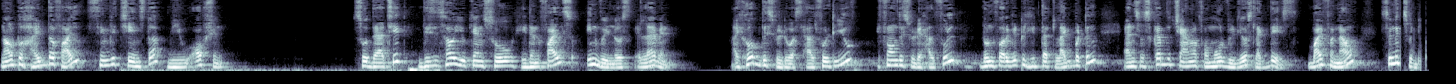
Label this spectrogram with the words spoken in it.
Now to hide the file, simply change the view option. So that's it. This is how you can show hidden files in Windows 11. I hope this video was helpful to you. If you found this video helpful, don't forget to hit that like button and subscribe the channel for more videos like this. Bye for now. See you next video.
